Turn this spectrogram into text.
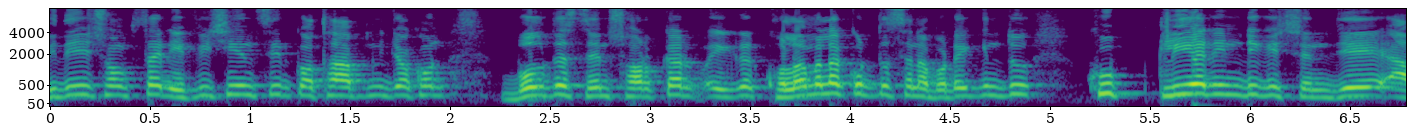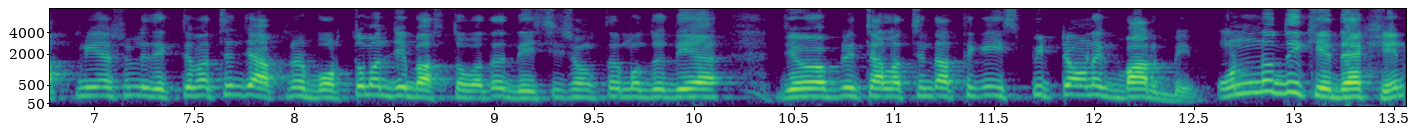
বিদেশি সংস্থার এফিসিয়েন্সির কথা আপনি যখন বলতেছেন, সরকার এগুলো খোলামেলা করতেছে না বটে, কিন্তু খুব ক্লিয়ার ইন্ডিকেশন যে আপনি আসলে দেখতে পাচ্ছেন যে আপনার বর্তমান যে বাস্তবতা দেশি সংস্থার মধ্যে দিয়ে যেভাবে আপনি চালাচ্ছেন, তার থেকে স্পিডটা অনেক বাড়বে। অন্যদিকে দেখেন,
